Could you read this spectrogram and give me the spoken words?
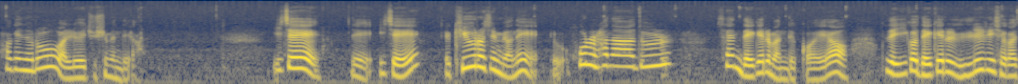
확인으로 완료해 주시면 돼요. 이제 네, 이제 기울어진 면에 홀을 하나, 둘, 셋, 네 개를 만들 거예요. 근데 이거 네 개를 일일이 제가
